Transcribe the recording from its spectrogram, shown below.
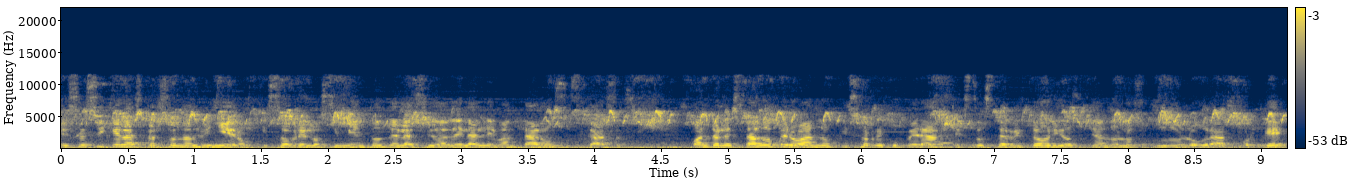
es así que las personas vinieron y sobre los cimientos de la ciudadela levantaron sus casas. Cuando el Estado peruano quiso recuperar estos territorios ya no los pudo lograr. ¿Por qué?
